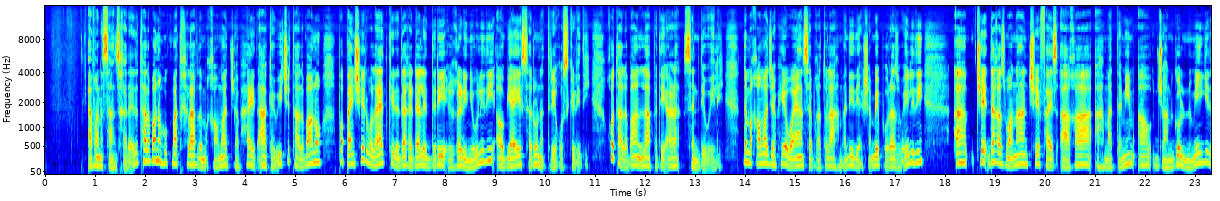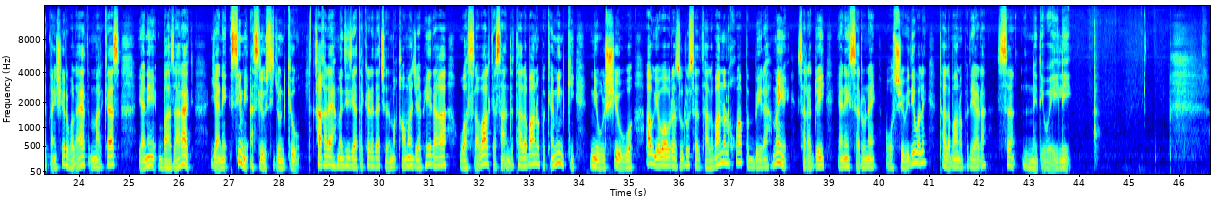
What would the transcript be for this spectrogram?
افغانستان څخه دی د طالبانو حکومت خلاف د مقاومت جبهه ادعا کوي چې طالبانو په پنځشیر ولایت کې د دغه ډلې درې غړي نیولې دي او بیا یې سرونه ترې غوس کړي دي خو طالبان لا په دې اړه سندې ویلي د مقاومت جبهه ویان صبغت الله احمدي د یکشنبه په ورځ ویلي دي ا چې دغه ځوانان چې فیض آغا، احمد تمیم او جان ګل نومیږي د پنجشیر ولایت مرکز یعنی بازارک یعنی سیمې اصلي اوسیدونکي وو. ښاغلی احمدي زیاته کړې ده چې د مقاومت جبهې دغه وسلوال کسان د طالبانو په کمین کې نیول شوي وو او یوه ورځ وروسته د طالبانو لخوا په بیرحمۍ سره دوی یعنی سرونه غوڅ شوي دي ولې طالبانو په دې اړه څه نه دي ویلي.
